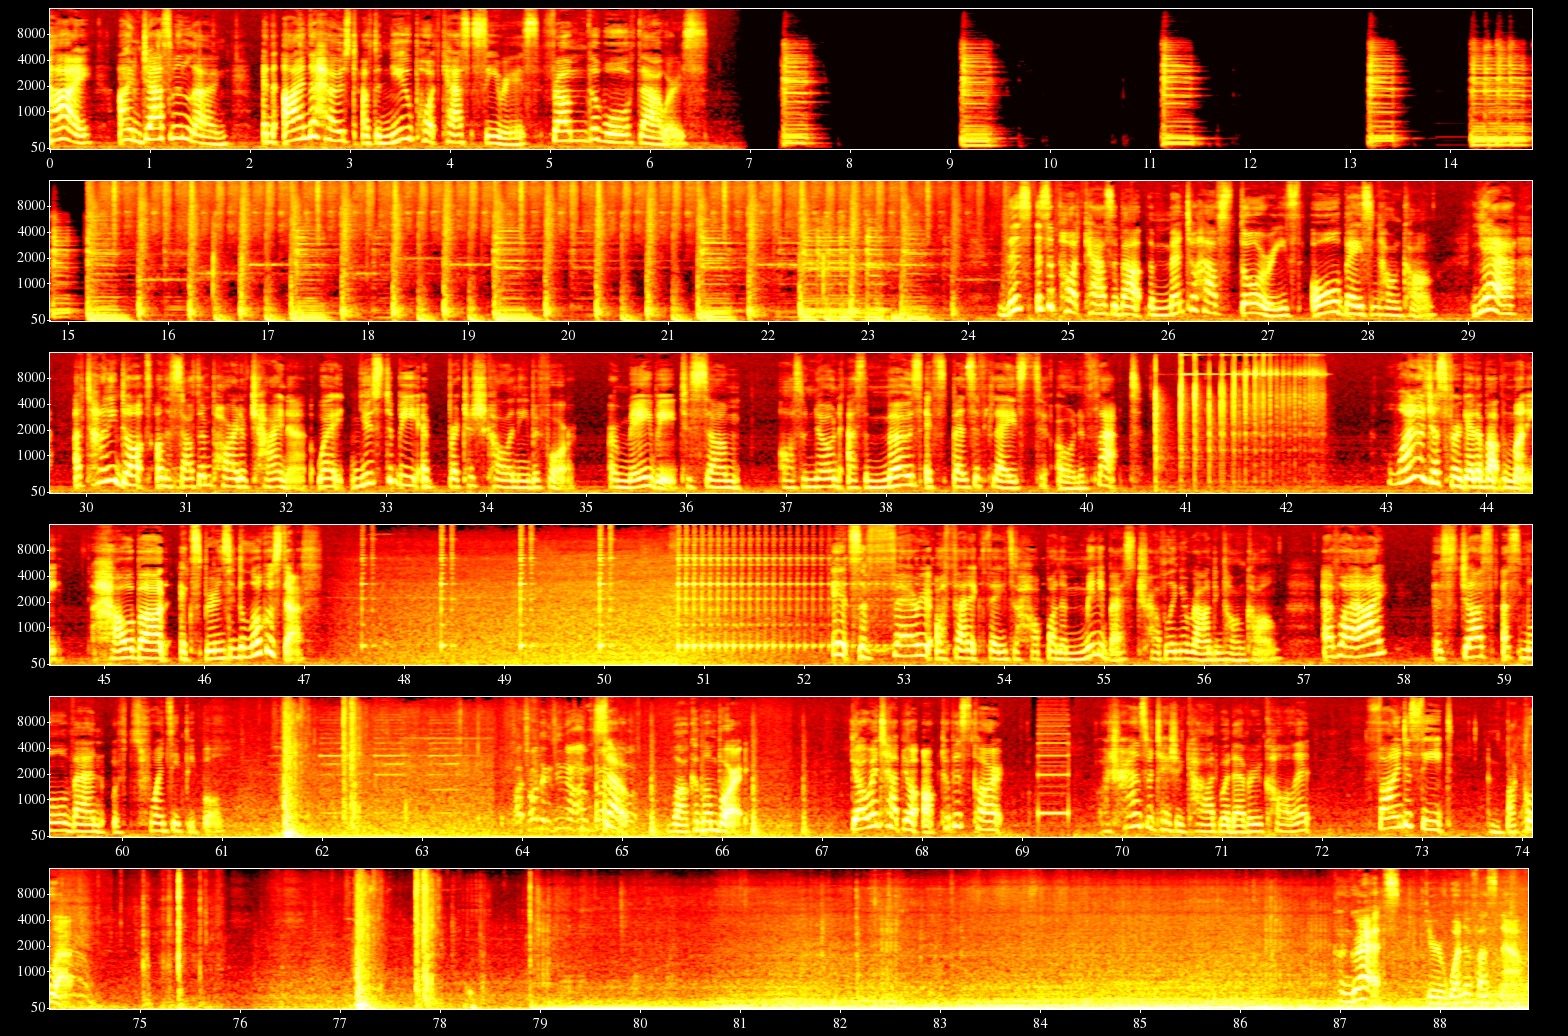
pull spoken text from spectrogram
Hi, I'm Jasmine Leung, and I'm the host of the new podcast series from the Wallflowers. This is a podcast about the mental health stories, all based in Hong Kong. Yeah, a tiny dot on the southern part of China, where it used to be a British colony before, or maybe to some also known as the most expensive place to own a flat. Why not just forget about the money? How about experiencing the local stuff? It's a very authentic thing to hop on a minibus traveling around in Hong Kong. FYI, it's just a small van with 20 people. So, welcome on board. Go and tap your octopus card or transportation card, whatever you call it. Find a seat and buckle up. Congrats, you're one of us now.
